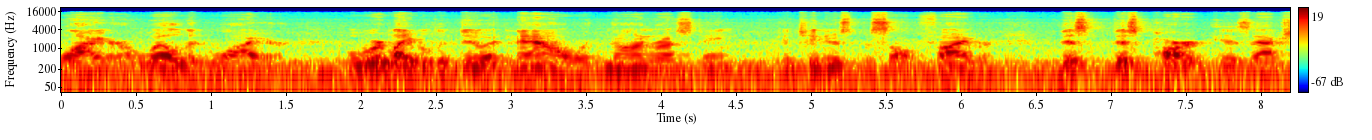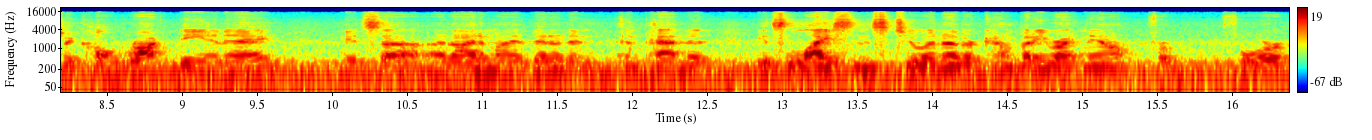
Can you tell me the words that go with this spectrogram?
wire, a welded wire. Well, we're able to do it now with non-rusting continuous basalt fiber. This, this part is actually called Rock DNA. It's uh, an item I invented and, and, patented. It's licensed to another company right now for, for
